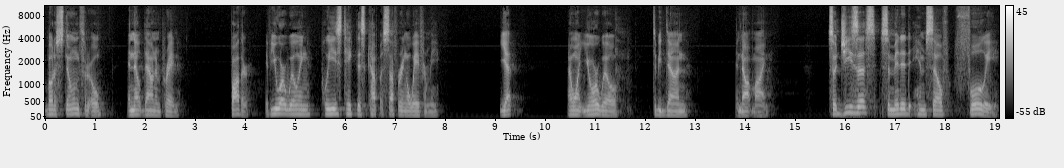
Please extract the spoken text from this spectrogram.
about a stone throw and knelt down and prayed, Father, if you are willing, please take this cup of suffering away from me. Yet, I want your will to be done and not mine. So Jesus submitted himself fully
